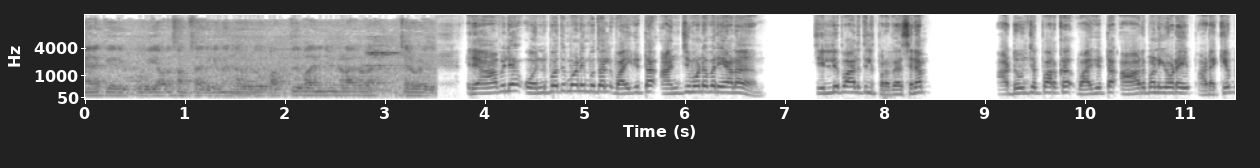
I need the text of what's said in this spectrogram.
മേലെ കയറിപ്പോയി അവിടെ സംസാരിക്കുന്നുണ്ട് ഒരു പത്ത് പതിനഞ്ച് മിനിറ്റോളം അവരുടെ ചിലവഴിച്ചു രാവിലെ ഒൻപത് മണി മുതൽ വൈകിട്ട് അഞ്ചു മണി വരെയാണ് ചില്ലുപാലത്തിൽ പ്രവേശനം. അഡ്വഞ്ചർ പാർക്ക് വൈകിട്ട് ആറു മണിയോടെയും അടയ്ക്കും.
